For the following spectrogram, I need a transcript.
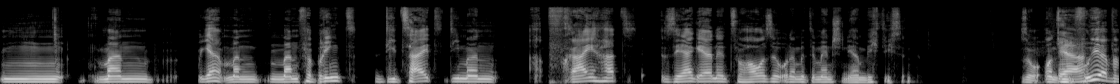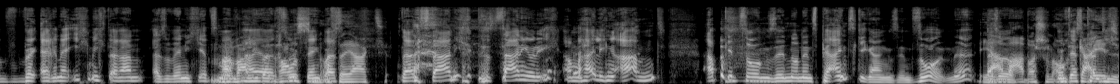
mh, mm, man, ja, man, man verbringt die Zeit, die man frei hat, sehr gerne zu Hause oder mit den Menschen, die einem wichtig sind. So, und ja. früher erinnere ich mich daran, also wenn ich jetzt mal war lieber draußen denk, auf was, der Jagd. Dass Dani, dass Dani und ich am Heiligen Abend abgezogen sind und ins P1 gegangen sind. So, ne? Ja, also, war aber schon auch geil. Ich,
